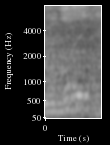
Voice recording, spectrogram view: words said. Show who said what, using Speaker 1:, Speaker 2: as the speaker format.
Speaker 1: been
